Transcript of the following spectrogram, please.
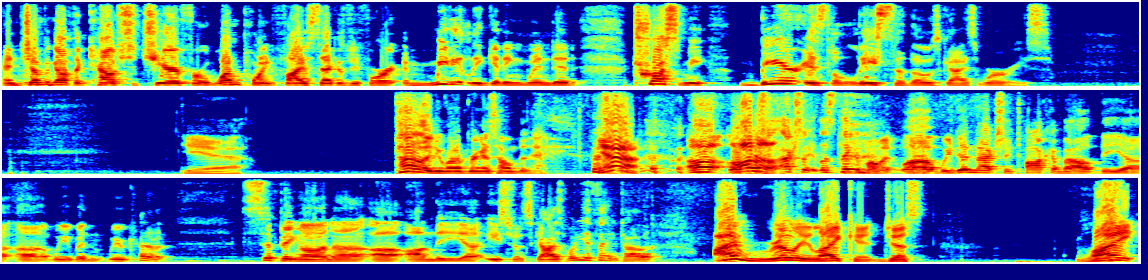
and jumping off the couch to cheer for 1.5 seconds before immediately getting winded. Trust me, beer is the least of those guys' worries. Yeah. Tyler, do you want to bring us home today? Yeah. Uh, on a, actually, let's take a moment. Uh, we didn't actually talk about the. Uh, uh, we've been we were kind of sipping on uh, uh, on the uh, Eastern Skies. What do you think, Tyler? I really like it. Just light,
